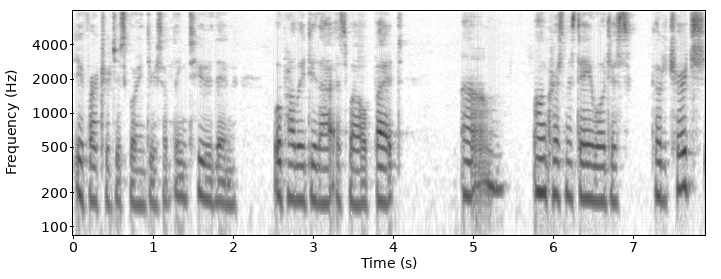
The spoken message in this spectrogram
if our church is going through something too, then we'll probably do that as well. But um, on Christmas Day, we'll just go to church,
